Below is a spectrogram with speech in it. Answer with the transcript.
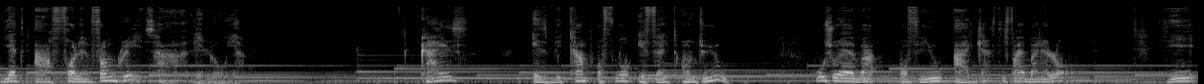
yet are fallen from grace. Hallelujah. Christ is become of no effect unto you. Whosoever of you are justified by the law, ye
